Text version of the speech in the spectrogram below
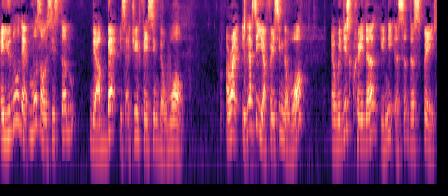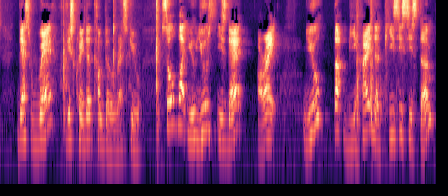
And you know that most of the system, their back is actually facing the wall. Alright, if let's say you are facing the wall, and with this cradle, you need a certain space. That's where this cradle come to rescue. So what you use is that, alright, you plug behind the PC system,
